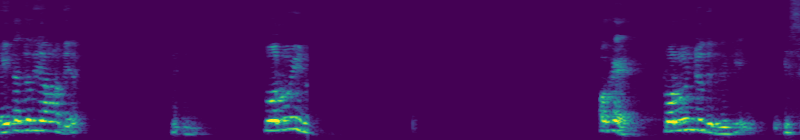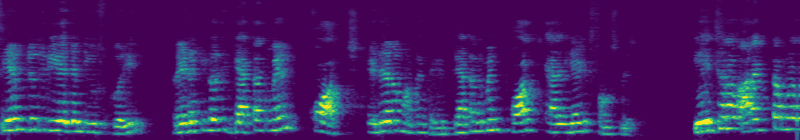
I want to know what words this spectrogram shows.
এইটা যদি আমাদের টলুইন ওকে টলুইন যদি দেখি সেম যদি রিয়েজেন্ট ইউজ করি তাহলে এটা কি হচ্ছে গ্যাটারম্যান কচ এটা যেন মাথায় থাকে। গ্যাটারম্যান কচ অ্যালডিহাইড সংশ্লেষ এছাড়াও আরেকটা আমরা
